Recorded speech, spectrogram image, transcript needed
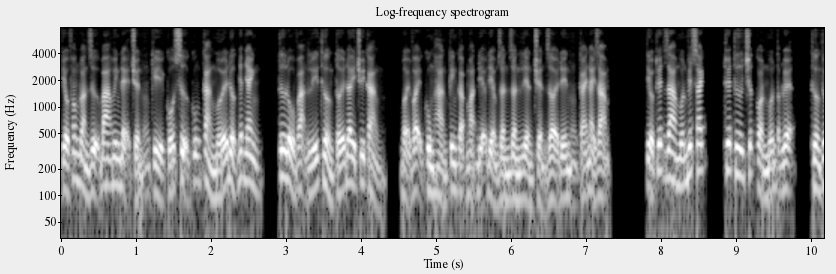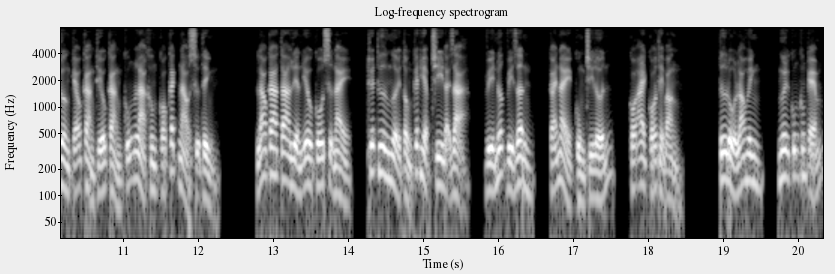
tiểu phong đoàn dự ba huynh đệ chuyển kỳ cố sự cũng càng mới được nhất nhanh, tư đồ vạn lý thường tới đây truy cảng bởi vậy cùng hàn kinh gặp mặt địa điểm dần dần liền chuyển rời đến cái này giảm. Tiểu thuyết gia muốn viết sách, thuyết thư trước còn muốn tập luyện, thường thường kéo càng thiếu càng cũng là không có cách nào sự tình. Lao ca ta liền yêu cố sự này, thuyết thư người tổng kết hiệp chi đại giả, vì nước vì dân, cái này cùng chí lớn, có ai có thể bằng? Tư đồ lao huynh, ngươi cũng không kém,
